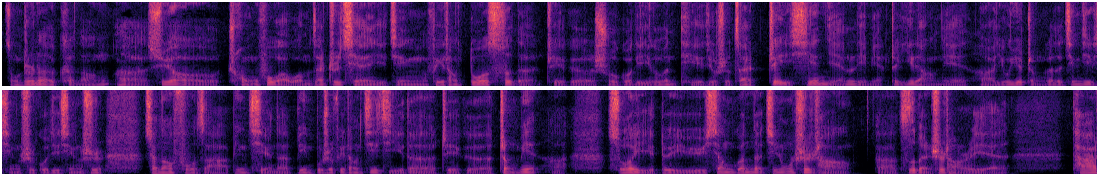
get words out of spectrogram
总之呢，可能呃需要重复啊，我们在之前已经非常多次的这个说过的一个问题，就是在这些年里面，这一两年啊，由于整个的经济形势、国际形势相当复杂，并且呢，并不是非常积极的这个正面啊，所以对于相关的金融市场啊、资本市场而言，它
